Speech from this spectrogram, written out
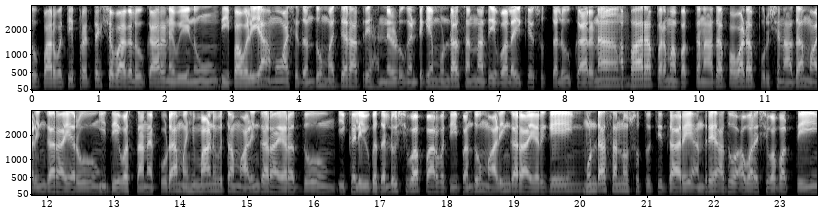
ಪಾರ್ವತಿ ಪ್ರತ್ಯಕ್ಷವಾಗಲು ಕಾರಣವೇನು? ದೀಪಾವಳಿಯ ಅಮಾವಾಸ್ಯದಂದು ಮಧ್ಯರಾತ್ರಿ ಹನ್ನೆರಡು ಗಂಟೆಗೆ ಮುಂಡಾಸನ್ನ ದೇವಾಲಯಕ್ಕೆ ಸುತ್ತಲು ಕಾರಣ, ಅಪಾರ ಪರಮ ಭಕ್ತನಾದ ಪವಾಡ ಪುರುಷನಾದ ಮಾಳಿಂಗರಾಯರು. ಈ ದೇವಸ್ಥಾನ ಕೂಡ ಮಹಿಮಾನ್ವಿತ ಮಾಳಿಂಗರಾಯರದ್ದು. ಈ ಕಲಿಯುಗದಲ್ಲೂ ಶಿವ ಪಾರ್ವತಿ ಬಂದು ಮಾಳಿಂಗರಾಯರಿಗೆ ಮುಂಡಾಸನ್ನು ಸುತ್ತುತ್ತಿದ್ದಾರೆ ಅಂದ್ರೆ ಅದು ಅವರ ಶಿವಭಕ್ತಿ.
